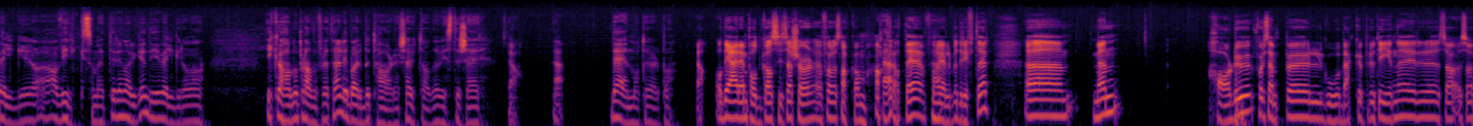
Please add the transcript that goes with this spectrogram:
velger av virksomheter i Norge de velger å ikke ha noen planer for dette. her, De bare betaler seg ut av det hvis det skjer. Det er én måte å gjøre det på. Ja, og det er en podkast i seg sjøl for å snakke om akkurat det for Ja. hele bedrifter. Eh, men har du f.eks. gode backup-rutiner, så, så,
